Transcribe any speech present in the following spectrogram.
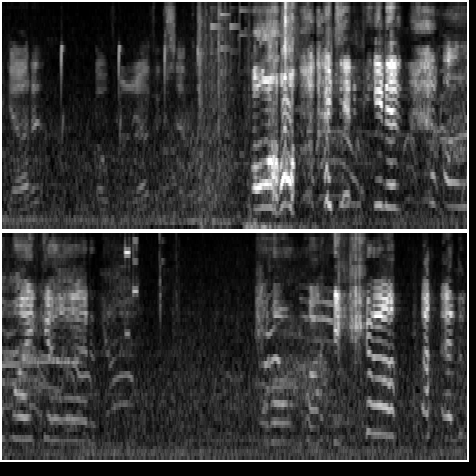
got it. Open it up, accept it. Oh! I didn't mean it! Oh my god! Oh my god!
